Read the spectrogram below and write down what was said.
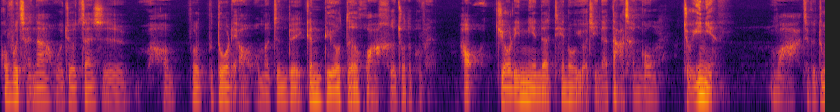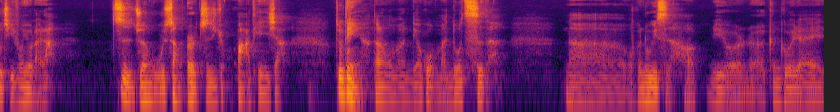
郭富城啊，我就暂时啊不不多聊。我们针对跟刘德华合作的部分。好，九零年的《天若有情》的大成功，九一年，哇，这个杜琪峰又来了，《至尊无上二之勇霸天下》这部电影啊，当然我们聊过蛮多次的。那我跟路易斯哈，也有跟各位来。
